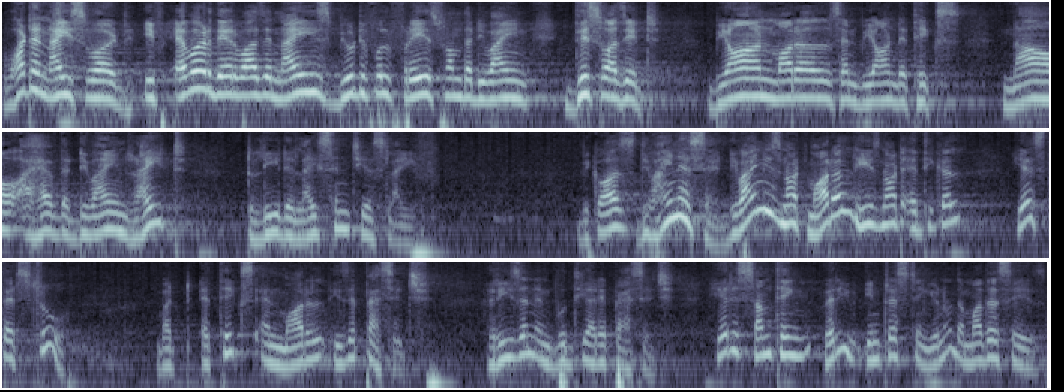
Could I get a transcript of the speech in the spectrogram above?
What a nice word. If ever there was a nice, beautiful phrase from the divine, this was it. beyond morals and beyond ethics. Now I have the divine right to lead a licentious life. Because divine has said, divine is not moral, he is not ethical. Yes, that's true. But ethics and moral is a passage. Reason and buddhi are a passage. Here is something very interesting. You know, the mother says,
